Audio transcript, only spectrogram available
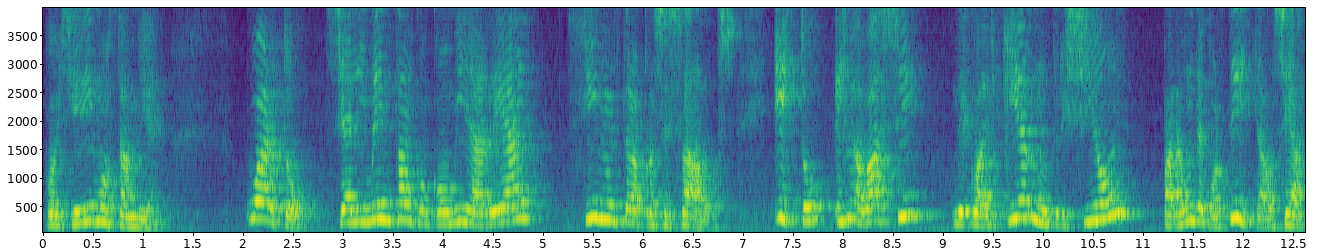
coincidimos también. Cuarto, se alimentan con comida real sin ultraprocesados esto es la base de cualquier nutrición para un deportista, o sea,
